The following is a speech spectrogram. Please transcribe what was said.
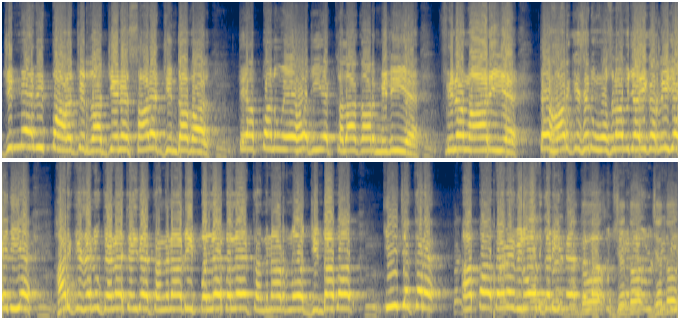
ਜਿੰਨੇ ਵੀ ਭਾਰਤ ਚ ਰਾਜੇ ਨੇ, ਸਾਰੇ ਜਿੰਦਾਬਾਦ। ਤੇ ਆਪਾਂ ਨੂੰ ਇਹੋ ਜੀ ਇੱਕ ਕਲਾਕਾਰ ਮਿਲੀ ਹੈ ਫਿਲਮ ਆ ਰਹੀ ਹੈ ਤੇ ਹਰ ਕਿਸੇ ਨੂੰ ਹੌਸਲਾ ਅਫਜ਼ਾਈ ਕਰਨੀ ਚਾਹੀਦੀ ਹੈ। ਹਰ ਕਿਸੇ ਨੂੰ ਕਹਿਣਾ ਚਾਹੀਦਾ ਕੰਗਨਾ ਦੀ ਬੱਲੇ ਬੱਲੇ ਕੰਗਨਾ ਰਣੌਤ ਜਿੰਦਾਬਾਦ। ਕੀ ਚੱਕਰ ਹੈ? ਆਪਾਂ ਐਵੇਂ ਵਿਰੋਧ ਕਰੀ ਜਾਂਦੇ ਗੱਲਾਂ ਪੁੱਛੀ ਜਾਂਦੇ ਜਦੋਂ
